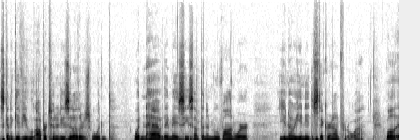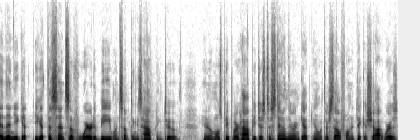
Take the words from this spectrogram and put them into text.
is going to give you opportunities that others wouldn't wouldn't have. They may see something and move on where you know you need to stick around for a while. Well, and then you get you get the sense of where to be when something is happening too. You know, most people are happy just to stand there and get you know with their cell phone and take a shot, whereas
